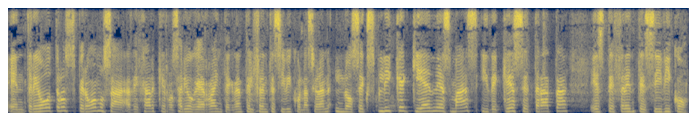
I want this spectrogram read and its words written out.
entre otros. Pero vamos a dejar que Rosario Guerra, integrante del Frente Cívico Nacional, nos explique quién es más y de qué se trata este Frente Cívico,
